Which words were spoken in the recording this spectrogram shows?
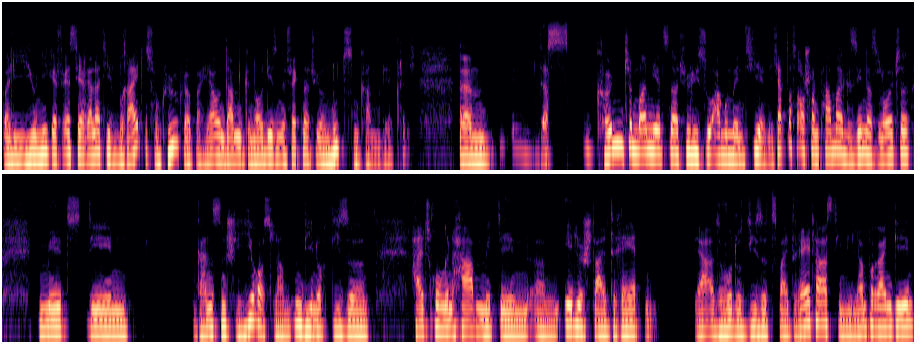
weil die Unique FS ja relativ breit ist vom Kühlkörper her und damit genau diesen Effekt natürlich auch nutzen kann, wirklich. Ähm, das könnte man jetzt natürlich so argumentieren. Ich habe das auch schon ein paar Mal gesehen, dass Leute mit den ganzen Shihiros-Lampen, die noch diese Halterungen haben mit den ähm, Edelstahldrähten. Ja, also wo du diese zwei Drähte hast, die in die Lampe reingehen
